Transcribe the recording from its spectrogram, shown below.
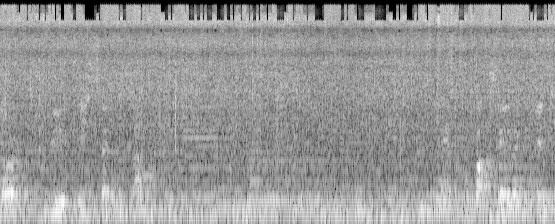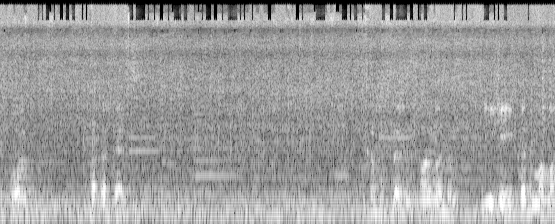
Dört büyük diş sarımsak. Yine ufak sayılabilecek bir boy patates. Kabuklarını soymadım. İyice yıkadım ama.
